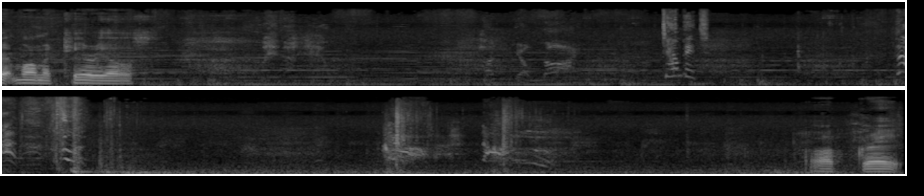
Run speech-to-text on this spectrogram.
get more materials. Damn it! Oh, great.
